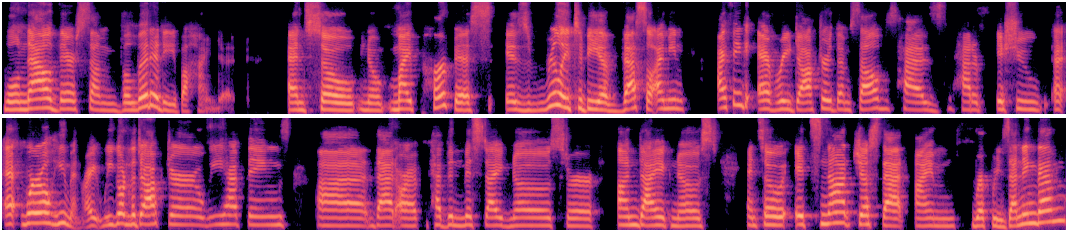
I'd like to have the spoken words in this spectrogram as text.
well, now there's some validity behind it. And so, you know, my purpose is really to be a vessel. I mean, I think every doctor themselves has had an issue. We're all human, right? We go to the doctor, we have things uh, that are have been misdiagnosed or undiagnosed, and so it's not just that I'm representing them.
